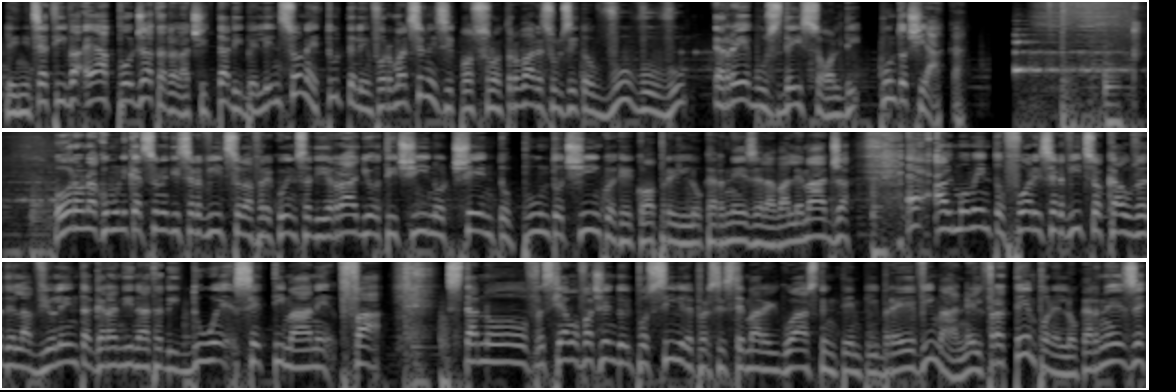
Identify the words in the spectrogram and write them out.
L'iniziativa è appoggiata dalla città di Bellinsona e tutte le informazioni si possono trovare sul sito www.rebusdeisoldi.ch. Ora una comunicazione di servizio, la frequenza di Radio Ticino 100.5 che copre il Locarnese e la Valle Maggia è al momento fuori servizio a causa della violenta grandinata di due settimane fa. Stanno, stiamo facendo il possibile per sistemare il guasto in tempi brevi, ma nel frattempo nel Locarnese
